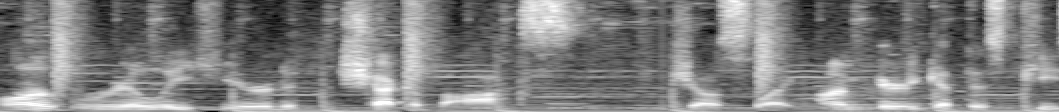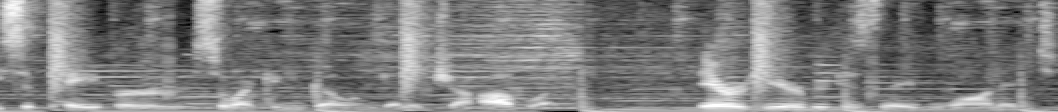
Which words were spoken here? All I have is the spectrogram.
aren't really here to check a box, just like I'm here to get this piece of paper so I can go and get a job. Like they're here because they wanted to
